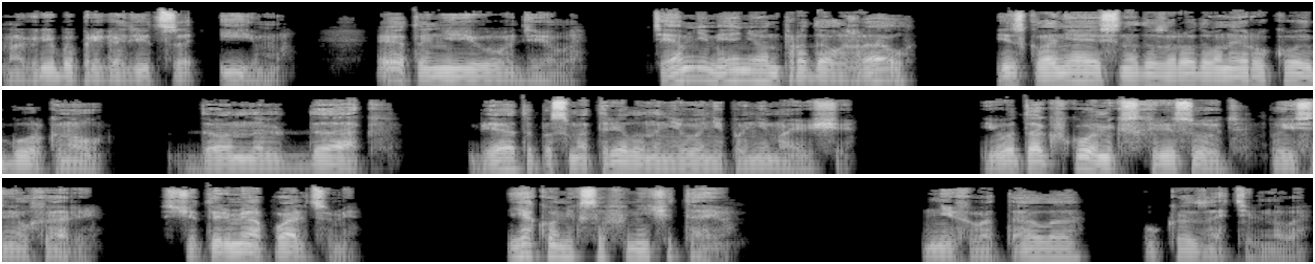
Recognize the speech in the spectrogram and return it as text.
могли бы пригодиться им. Это не его дело. Тем не менее он продолжал и, склоняясь над изуродованной рукой, буркнул. «Дональд Дак». Беата посмотрела на него непонимающе. «Его так в комиксах рисуют», — пояснил Харри. «С четырьмя пальцами». «Я комиксов не читаю». Не хватало указательного.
